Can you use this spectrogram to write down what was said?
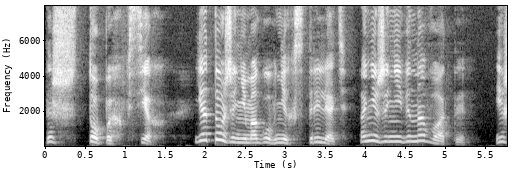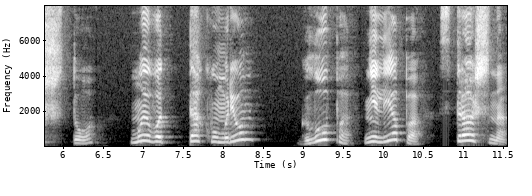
Да чтоб их всех! Я тоже не могу в них стрелять, они же не виноваты. И что? Мы вот так умрем? Глупо, нелепо, страшно.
